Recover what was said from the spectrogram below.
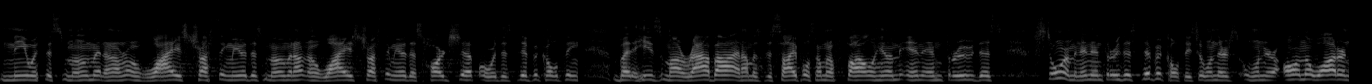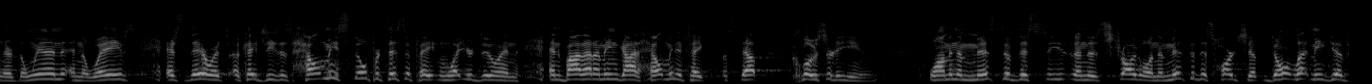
me with this moment. I don't know why he's trusting me with this moment. I don't know why he's trusting me with this hardship or with this difficulty, but he's my rabbi and I'm his disciple, so I'm going to follow him in and through this storm and in and through this difficulty. So when there's when you're on the water and there's the wind and the waves, it's there where it's okay, Jesus, help me still participate in what you're doing. And by that I mean, God, help me to take a step closer to you. Well, I'm in the midst of this season this struggle, in the midst of this hardship. Don't let me give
